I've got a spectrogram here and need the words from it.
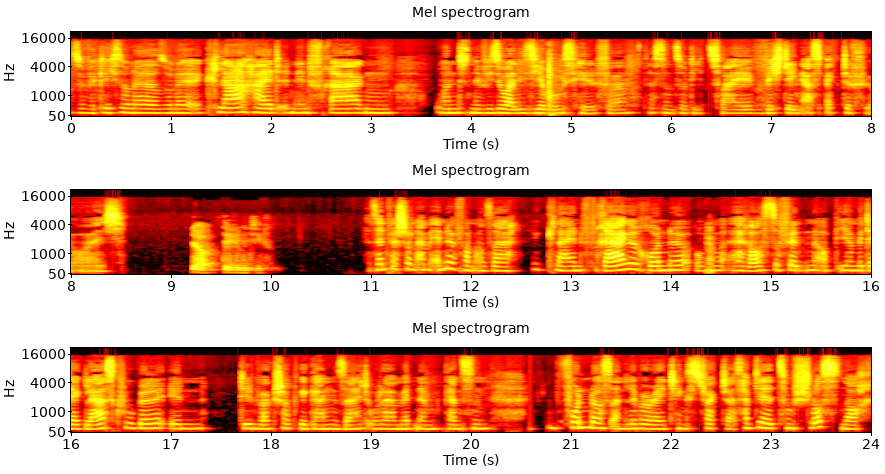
Also wirklich so eine, so eine Klarheit in den Fragen und eine Visualisierungshilfe. Das sind so die zwei wichtigen Aspekte für euch. Ja, definitiv sind wir schon am Ende von unserer kleinen Fragerunde, um ja. herauszufinden, ob ihr mit der Glaskugel in den Workshop gegangen seid oder mit einem ganzen Fundus an Liberating Structures. Habt ihr zum Schluss noch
